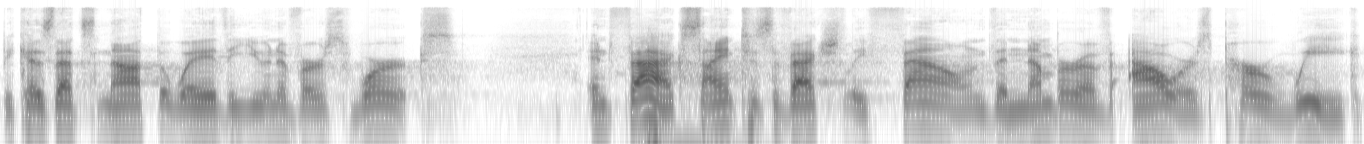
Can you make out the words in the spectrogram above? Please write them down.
because that's not the way the universe works. In fact, scientists have actually found the number of hours per week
